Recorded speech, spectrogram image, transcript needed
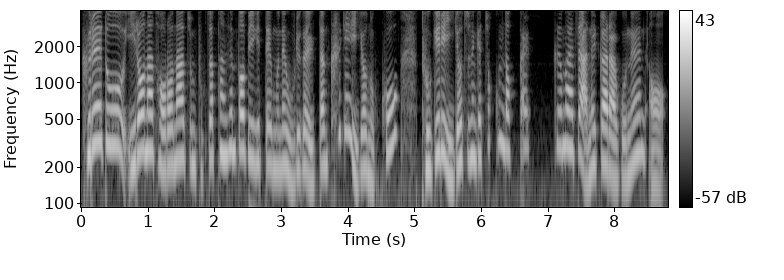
그래도 이러나 저러나 좀 복잡한 셈법이기 때문에 우리가 일단 크게 이겨놓고 독일이 이겨주는 게 조금 더 깔끔하지 않을까라고는 어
